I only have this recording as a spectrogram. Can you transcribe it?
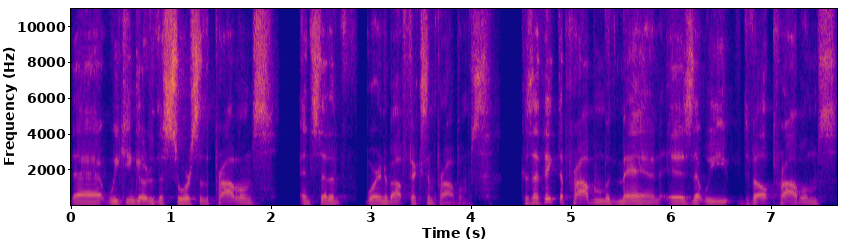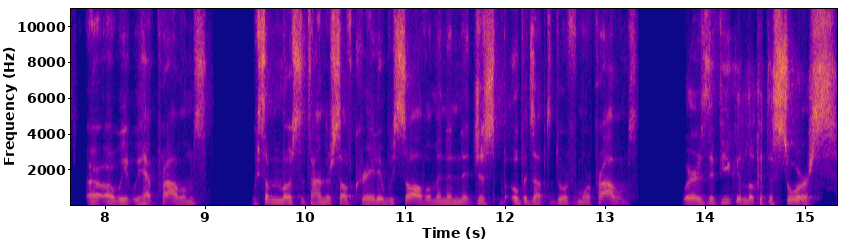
that we can go to the source of the problems instead of worrying about fixing problems. Because I think the problem with man is that we develop problems or, or we, we have problems. We some most of the time they're self-created. We solve them and then it just opens up the door for more problems. Whereas if you could look at the source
